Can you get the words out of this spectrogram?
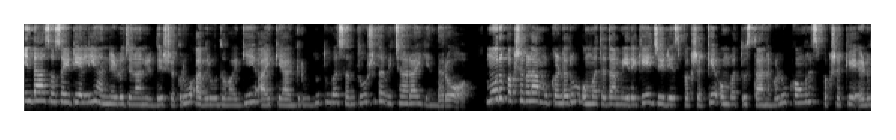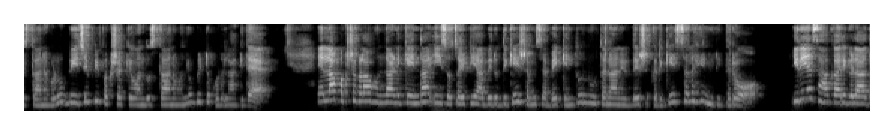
ಇಂತಹ ಸೊಸೈಟಿಯಲ್ಲಿ ಹನ್ನೆರಡು ಜನ ನಿರ್ದೇಶಕರು ಅವಿರೋಧವಾಗಿ ಆಯ್ಕೆಯಾಗಿರುವುದು ತುಂಬಾ ಸಂತೋಷದ ವಿಚಾರ ಎಂದರು. ಮೂರು ಪಕ್ಷಗಳ ಮುಖಂಡರು ಒಮ್ಮತದ ಮೇರೆಗೆ ಜೆಡಿಎಸ್ ಪಕ್ಷಕ್ಕೆ ಒಂಬತ್ತು ಸ್ಥಾನಗಳು, ಕಾಂಗ್ರೆಸ್ ಪಕ್ಷಕ್ಕೆ ಎರಡು ಸ್ಥಾನಗಳು, ಬಿಜೆಪಿ ಪಕ್ಷಕ್ಕೆ ಒಂದು ಸ್ಥಾನವನ್ನು ಬಿಟ್ಟುಕೊಡಲಾಗಿದೆ. ಎಲ್ಲಾ ಪಕ್ಷಗಳ ಹೊಂದಾಣಿಕೆಯಿಂದ ಈ ಸೊಸೈಟಿಯ ಅಭಿವೃದ್ಧಿಗೆ ಶ್ರಮಿಸಬೇಕೆಂದು ನೂತನ ನಿರ್ದೇಶಕರಿಗೆ ಸಲಹೆ ನೀಡಿದರು. ಹಿರಿಯ ಸಹಕಾರಿಗಳಾದ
